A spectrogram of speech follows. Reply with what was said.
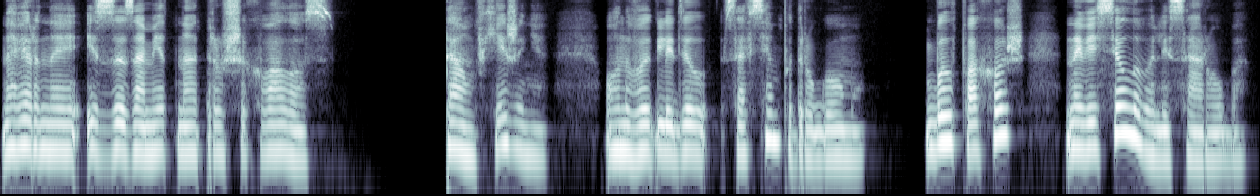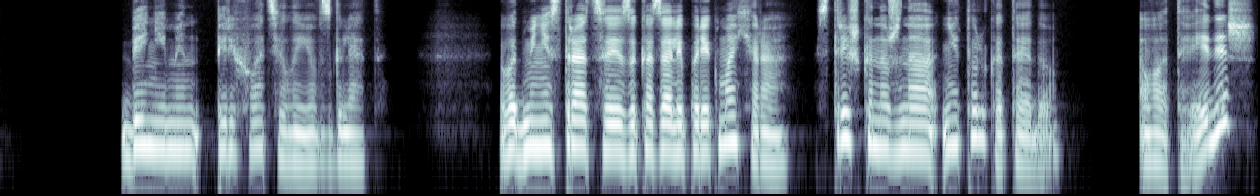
наверное, из-за заметно отросших волос. Там, в хижине, он выглядел совсем по-другому. Был похож на веселого лесоруба. Бенjamin перехватил ее взгляд. В администрации заказали парикмахера. Стрижка нужна не только Теду. «Вот видишь,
